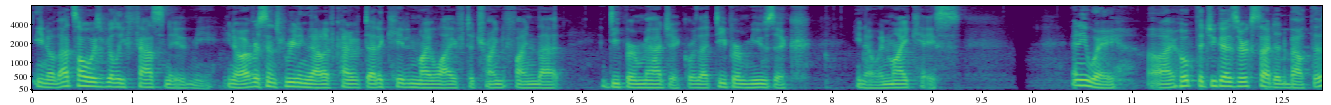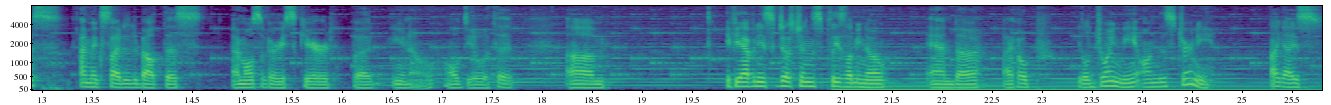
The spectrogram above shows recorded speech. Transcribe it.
you know, that's always really fascinated me. You know, ever since reading that, I've kind of dedicated my life to trying to find that deeper magic or that deeper music, you know, in my case. Anyway, uh, I hope that you guys are excited about this. I'm excited about this. I'm also very scared, but, you know, I'll deal with it. Um, if you have any suggestions, please let me know, and uh, I hope you'll join me on this journey. Bye, guys.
